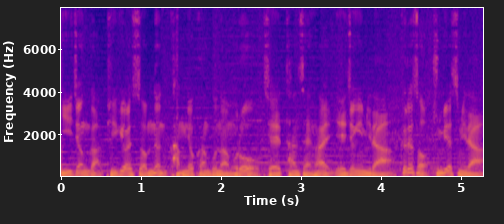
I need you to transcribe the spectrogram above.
이전과 비교할 수 없는 강력한 군함으로 재탄생할 예정입니다. 그래서 준비했습니다.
